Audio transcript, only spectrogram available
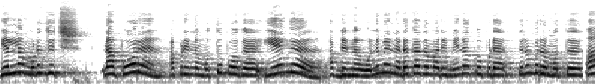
எல்லாம் முடிஞ்சிச்சு. நான் போறேன் அப்படின்னு முத்து போக ஏங்க? அப்படின்னு ஒண்ணுமே நடக்காத மாதிரி மீனா கூப்பிட திரும்புற முத்து ஆ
